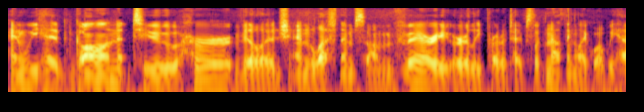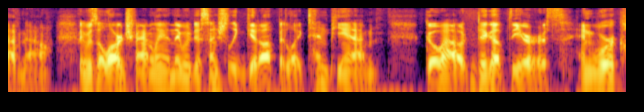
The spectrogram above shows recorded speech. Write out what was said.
and we had gone to her village and left them some very early prototypes, look nothing like what we have now. It was a large family, and they would essentially get up at like 10 p.m., go out, dig up the earth, and work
